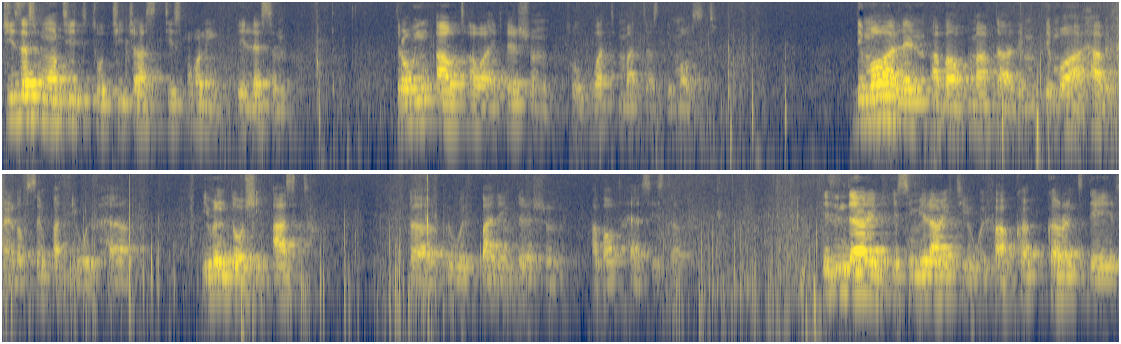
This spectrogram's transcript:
Jesus wanted to teach us this morning a lesson, drawing out our attention to what matters the most. The more I learn about Martha, the, the more I have a kind of sympathy with her, even though she asked uh, with bad intention about her sister. Isn't there a, similarity with our current days?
